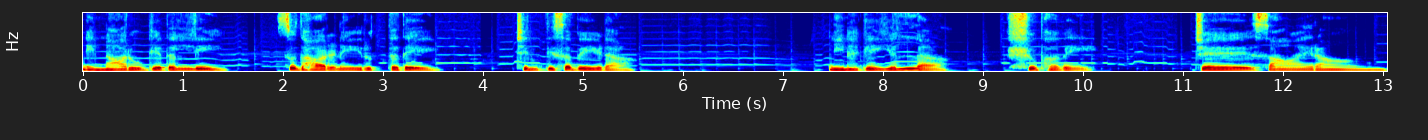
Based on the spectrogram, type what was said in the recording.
ನಿನ್ನ ಆರೋಗ್ಯದಲ್ಲಿ ಸುಧಾರಣೆ ಇರುತ್ತದೆ. ಚಿಂತಿಸಬೇಡ. ನಿನಗೆ ಎಲ್ಲ ಶುಭವೇ. ಜಯ ಸಾಯಿರಾಮ್.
